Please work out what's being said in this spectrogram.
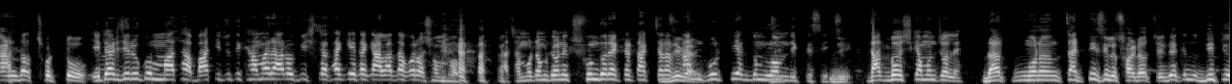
কানটা ছোট্ট। এটার যেরকম মাথা বাকি যদি খামারে আরও বিশটা থাকে এটাকে আলাদা করা সম্ভব। আচ্ছা মোটামুটি অনেক সুন্দর একটা টাকচার কান ভর্তি একদম লম দেখতেছি। দাঁত বয়স কেমন চলে? দাঁত মনে চারটি ছিল ছয়টা হচ্ছে এটা কিন্তু দ্বিতীয়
